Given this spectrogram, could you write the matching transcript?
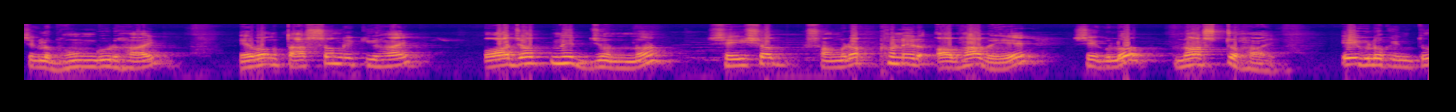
সেগুলো ভঙ্গুর হয় এবং তার সঙ্গে কি হয়, অযত্নের জন্য সেই সব সংরক্ষণের অভাবে সেগুলো নষ্ট হয়। এগুলো কিন্তু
